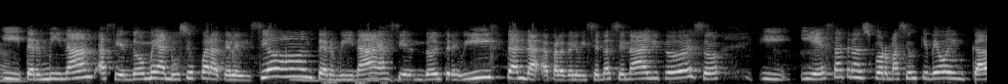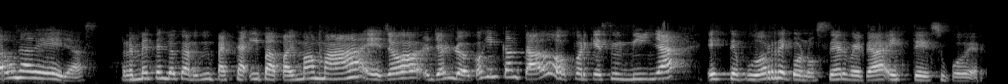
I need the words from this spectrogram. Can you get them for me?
Y terminan haciéndome anuncios para televisión, terminan haciendo entrevistas para televisión nacional y todo eso. Y, y esa transformación que veo en cada una de ellas Realmente es lo que a mí me impacta. Y papá y mamá, ellos, ellos locos y encantados porque su niña este, pudo reconocer, ¿verdad? Este, su poder.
